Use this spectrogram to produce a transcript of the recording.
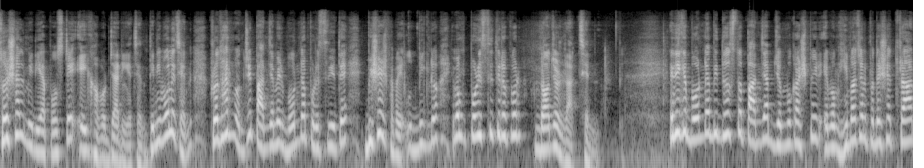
সোশ্যাল মিডিয়া পোস্টে এই খবর জানিয়েছেন। তিনি বলেছেন, প্রধানমন্ত্রী পাঞ্জাবের বন্যা পরিস্থিতিতে বিশেষভাবে উদ্বিগ্ন এবং পরিস্থিতির ওপর নজর রাখছেন। এদিকে বন্যা বিধ্বস্ত পাঞ্জাব, জম্মু কাশ্মীর এবং হিমাচল প্রদেশে ত্রাণ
